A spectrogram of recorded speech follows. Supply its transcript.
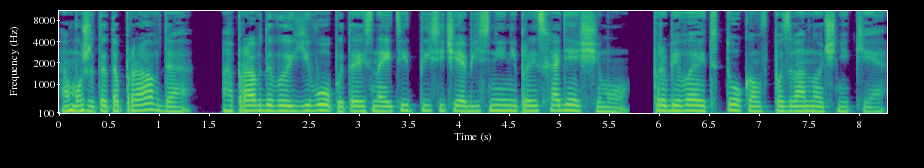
А может, это правда? Оправдываю его, пытаясь найти тысячи объяснений происходящему. Пробивает током в позвоночнике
